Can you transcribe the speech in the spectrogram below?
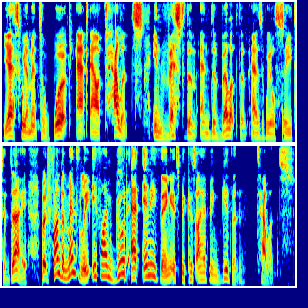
Yes, we are meant to work at our talents, invest them, and develop them, as we'll see today. But fundamentally, if I'm good at anything, it's because I have been given talents.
